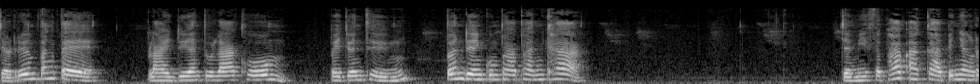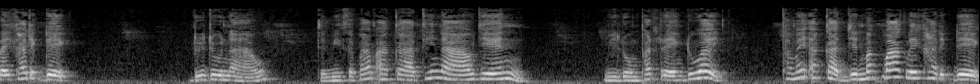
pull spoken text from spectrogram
จะเริ่มตั้งแต่ ปลายเดือนตุลาคม ไปจนถึงต้นเดือนกุมภาพันธ์ค่ะ จะมีสภาพอากาศเป็นอย่างไรคะเด็กๆ ฤดูหนาว จะมีสภาพอากาศที่หนาวเย็น มีลมพัดแรงด้วยทำให้อากาศเย็นมากๆเลยค่ะเด็ก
